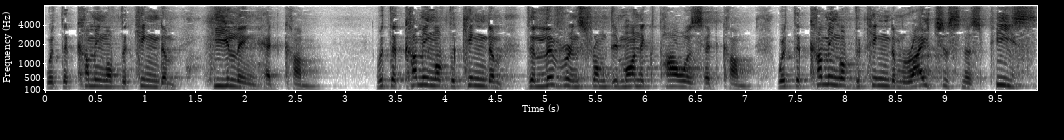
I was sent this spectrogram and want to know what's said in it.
With the coming of the kingdom, healing had come. With the coming of the kingdom, deliverance from demonic powers had come. With the coming of the kingdom, righteousness, peace,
